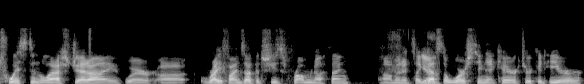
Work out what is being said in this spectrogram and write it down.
twist in the Last Jedi where uh, Rey finds out that she's from nothing um, and it's like yeah. that's the worst thing that character could hear.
